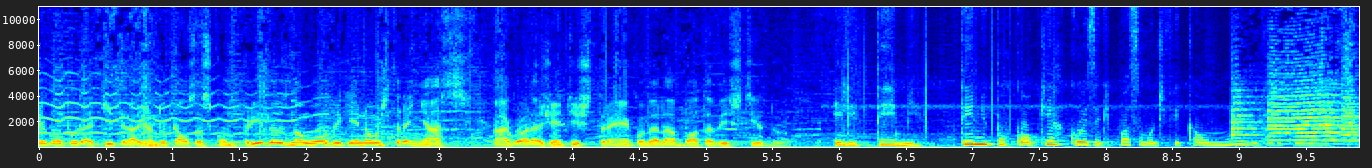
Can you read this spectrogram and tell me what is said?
Chegou por aqui trajando calças compridas, não houve quem não estranhasse. Agora a gente estranha quando ela bota vestido. Ele teme. Teme por qualquer coisa que possa modificar o mundo que ele conhece.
